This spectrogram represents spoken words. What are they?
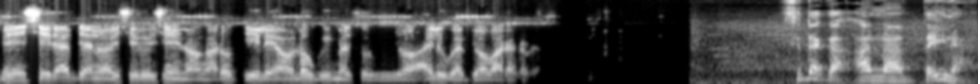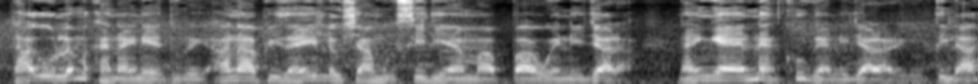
မင်းရှေ့တန်းပြန်လို့ရှိလို့ရှိရင်တော့ငါတို့ပြေလည်အောင်လုပ်ပေးမယ်ဆိုပြီးတော့အဲ့လိုပဲပြောပါတယ်ခင်ဗျစစ်တပ်ကအာဏာသိမ်းတာဒါကိုလက်မခံနိုင်တဲ့သူတွေအာဏာဖီဆိုင်ရေးလှုပ်ရှားမှု CDM မှာပါဝင်နေကြတာနိုင်ငံအနှံ့ခုခံနေကြတာတွေကိုသိလား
